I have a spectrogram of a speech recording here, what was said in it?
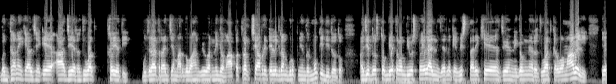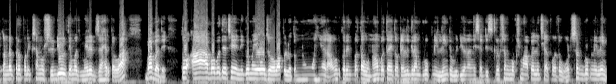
બધાને ખ્યાલ છે કે આ જે રજૂઆત થઈ હતી ગુજરાત રાજ્ય માર્ગ વાહન વ્યવહાર નિગમ આ પત્રક છે આપણે ટેલિગ્રામ ગ્રુપની અંદર મૂકી દીધો હતો. હજી દોસ્તો બે ત્રણ દિવસ પહેલા જ એટલે કે વીસ તારીખે જે નિગમને રજૂઆત કરવામાં આવેલી, એ કંડક્ટર પરીક્ષાનું શેડ્યુલ તેમજ મેરિટ જાહેર કરવા બાબતે. તો આ બાબતે છે નિગમે એવો જવાબ આપેલો, તમને હું અહીંયા રાઉન્ડ કરીને બતાવું. ન બતાય તો ટેલિગ્રામ ગ્રુપની લિંક વિડીયોના નીચે ડિસ્ક્રિપ્શન બોક્સમાં આપેલી છે અથવા તો વોટ્સઅપ ગ્રુપની લિંક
